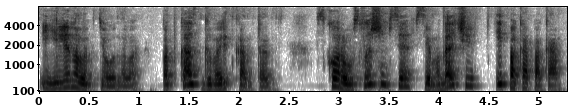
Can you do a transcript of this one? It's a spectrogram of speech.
и Елена Локтионова. Подкаст «Говорит контент». Скоро услышимся. Всем удачи и пока-пока.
